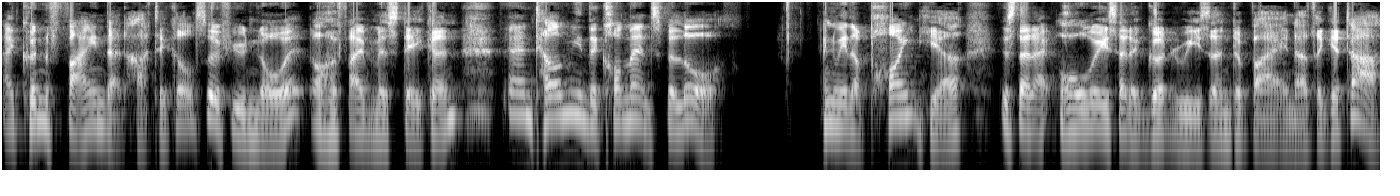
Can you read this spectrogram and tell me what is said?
I couldn't find that article. So if you know it or if I'm mistaken, then tell me in the comments below. Anyway, the point here is that I always had a good reason to buy another guitar.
